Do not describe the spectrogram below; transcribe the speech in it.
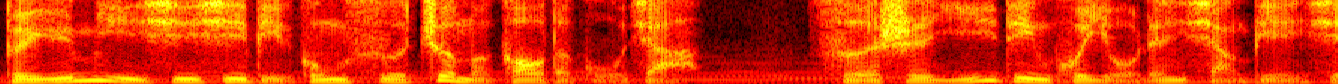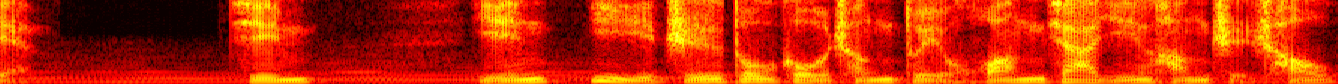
对于密西西比公司这么高的股价，此时一定会有人想变现。金、银一直都构成对皇家银行纸钞，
